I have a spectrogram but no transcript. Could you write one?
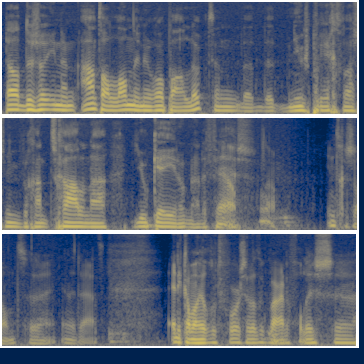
dat het dus in een aantal landen in Europa al lukt. En het nieuwsbericht was nu, we gaan het schalen naar de UK en ook naar de Ja, VS. nou, interessant, eh, inderdaad. En ik kan me heel goed voorstellen dat het ook waardevol is eh,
